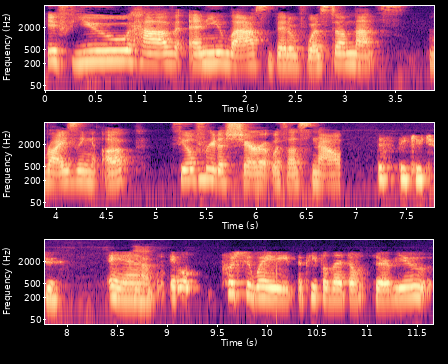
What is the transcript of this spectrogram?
If you have any last bit of wisdom that's rising up, feel free to share it with us now. Just speak your truth. And yeah. it will push away the people that don't serve you,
